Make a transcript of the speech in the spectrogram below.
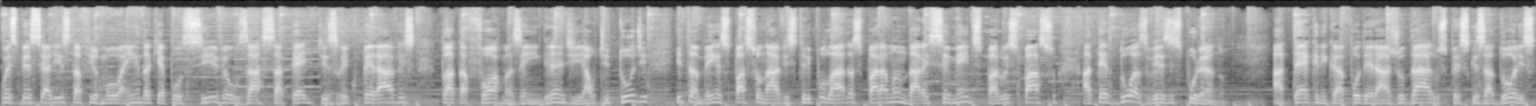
O especialista afirmou ainda que é possível usar satélites recuperáveis, plataformas em grande altitude e também espaçonaves tripuladas para mandar as sementes para o espaço até duas vezes por ano. A técnica poderá ajudar os pesquisadores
